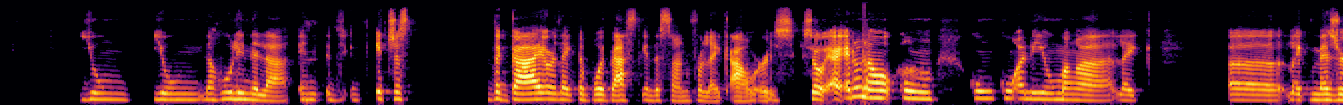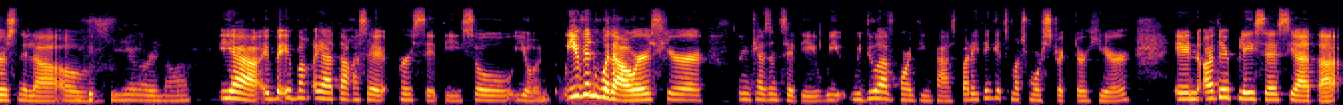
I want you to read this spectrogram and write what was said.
yung yung nahuli nila and it, it just the guy or like the boy basked in the sun for like hours. So I, I don't know kung kung kung ano yung mga like uh like measures nila of It's real or not. yeah, iba-iba yata kasi per city. So yun. Even with ours here in Quezon City, we we do have quarantine pass, but I think it's much more stricter here. In other places yata,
